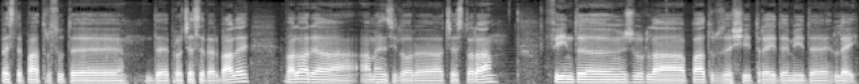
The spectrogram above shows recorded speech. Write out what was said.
peste 400 de procese verbale, valoarea amenzilor acestora fiind în jur la 43.000 de lei.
